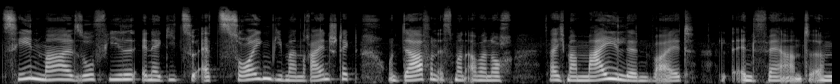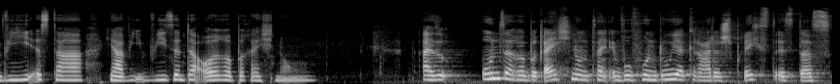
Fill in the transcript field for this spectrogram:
zehnmal so viel Energie zu erzeugen, wie man reinsteckt und davon ist man aber noch, sag ich mal, meilenweit entfernt. Ähm, wie ist da, ja, wie, wie sind da eure Berechnungen? Also unsere Berechnung, wovon du ja gerade sprichst, ist das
